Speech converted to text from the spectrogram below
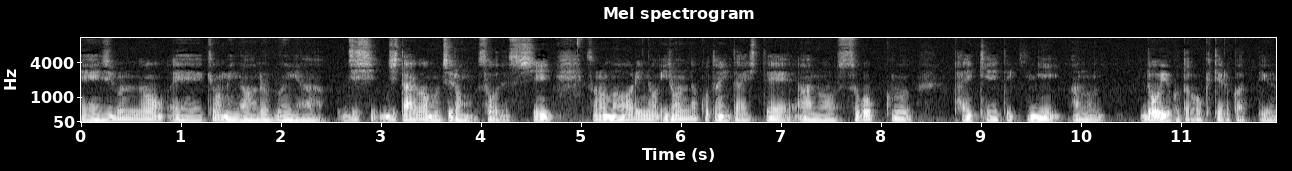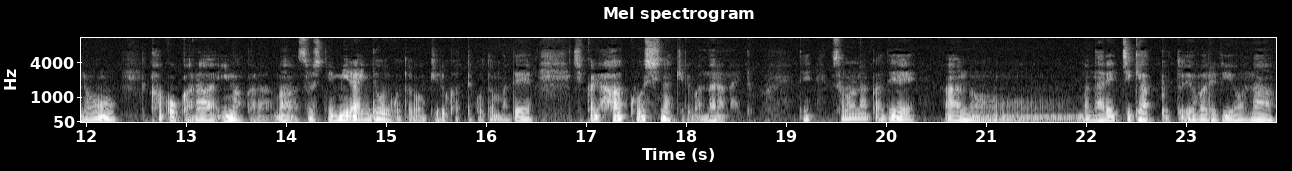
えー、自分の、えー、興味のある分野自自体はもちろんそうですし、その周りのいろんなことに対して、あの、すごく体系的に、あの、どういうことが起きてるかっていうのを過去から今から、まあ、そして未来にどういうことが起きるかってことまでしっかり把握をしなければならないと。で、その中で、あの、まあ、ナレッジギャップと呼ばれるような、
